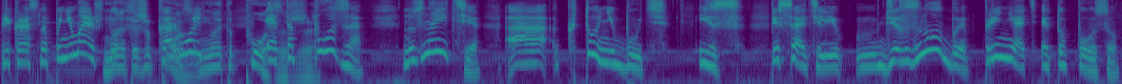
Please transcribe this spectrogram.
прекрасно понимаю, что но это же король... Поза, но это поза Это же. поза. Но знаете, а кто-нибудь из писателей дерзнул бы принять эту позу.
